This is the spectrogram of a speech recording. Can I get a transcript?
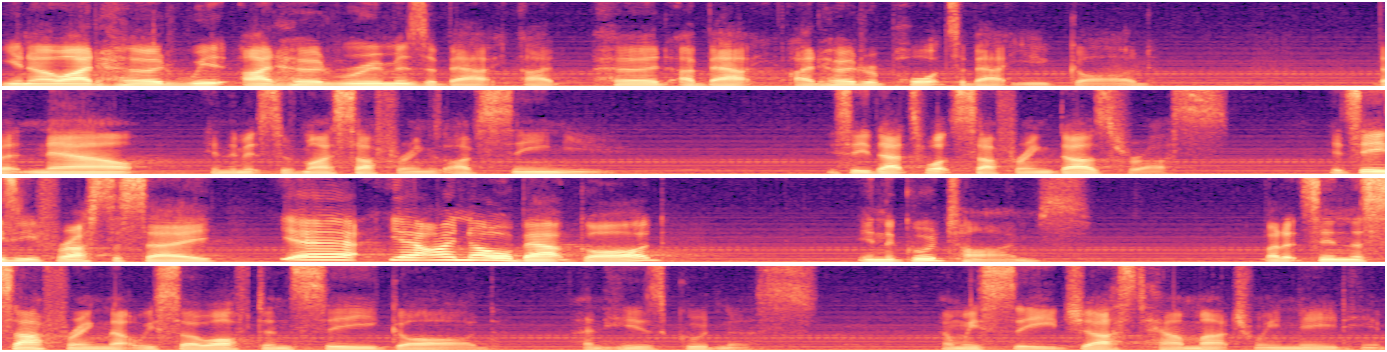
You know, I'd heard, I'd heard rumors about, I'd heard about, I'd heard reports about you, God, but now, in the midst of my sufferings, I've seen you. You see, that's what suffering does for us. It's easy for us to say, yeah, yeah, I know about God in the good times, but it's in the suffering that we so often see God and His goodness, and we see just how much we need Him.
